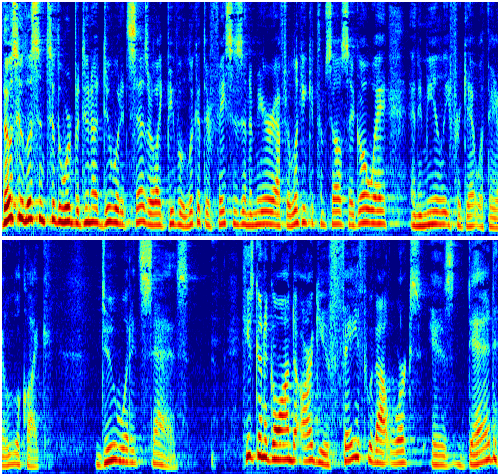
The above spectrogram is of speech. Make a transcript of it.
Those who listen to the word but do not do what it says are like people who look at their faces in a mirror after looking at themselves, say, Go away, and immediately forget what they look like. Do what it says. He's going to go on to argue faith without works is dead,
